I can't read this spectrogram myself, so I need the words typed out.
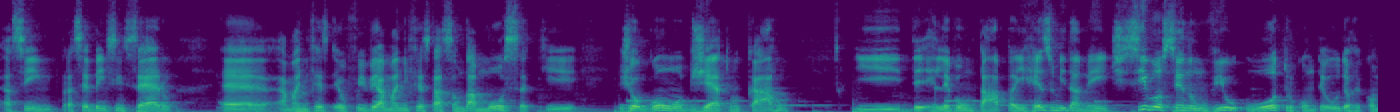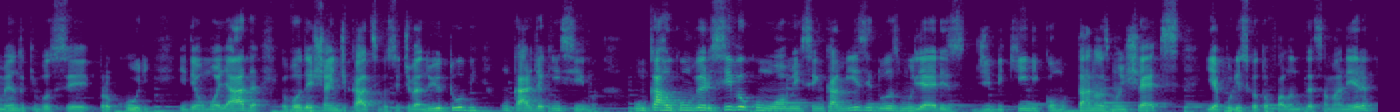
assim, para ser bem sincero, é, eu fui ver a manifestação da moça que jogou um objeto no carro e de- levou um tapa. E resumidamente, se você não viu o outro conteúdo, eu recomendo que você procure e dê uma olhada. Eu vou deixar indicado, se você estiver no YouTube, um card aqui em cima. Um carro conversível com um homem sem camisa e duas mulheres de biquíni, como tá nas manchetes, e é por isso que eu tô falando dessa maneira.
